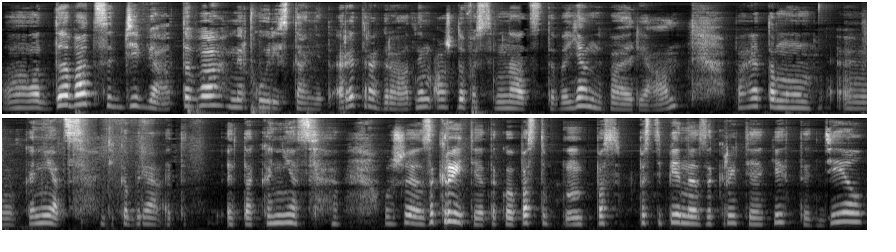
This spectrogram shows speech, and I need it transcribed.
До 29 Меркурий станет ретроградным аж до 18 января. Поэтому э, конец декабря это это конец, уже закрытие такое, поступ, постепенное закрытие каких-то дел,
